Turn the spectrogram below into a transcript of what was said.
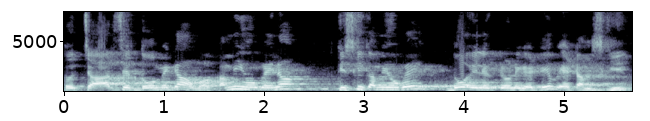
तो चार से दो में क्या हुआ? कमी हो गई ना। किसकी कमी हो गई? दो इलेक्ट्रोनिगेटिव एटम्स की।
